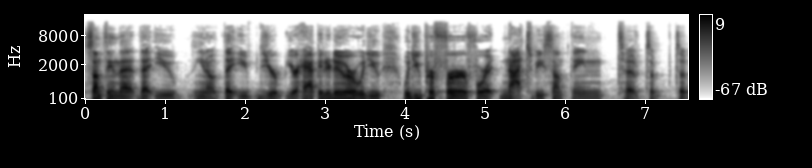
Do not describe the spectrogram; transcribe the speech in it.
something that that you you know that you you're you're happy to do or would you would you prefer for it not to be something to to to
